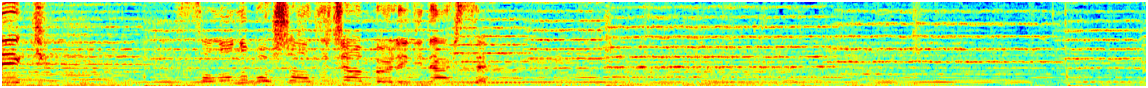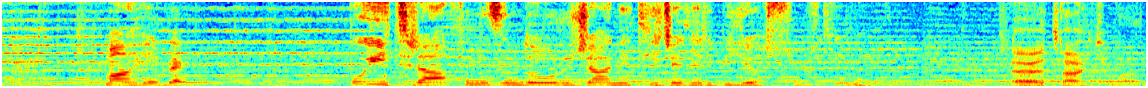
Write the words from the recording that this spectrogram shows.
Sessizlik! Salonu boşaltacağım böyle giderse. Mahir Bey, bu itirafınızın doğuracağı neticeleri biliyorsunuz değil mi? Evet hakim hanım.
